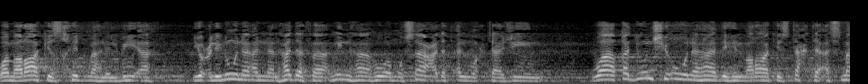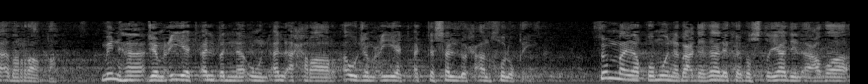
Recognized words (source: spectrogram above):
ومراكز خدمة للبيئة يعلنون أن الهدف منها هو مساعدة المحتاجين وقد ينشئون هذه المراكز تحت أسماء براقة منها جمعية البناؤون الأحرار أو جمعية التسلح الخلقي. ثم يقومون بعد ذلك باصطياد الأعضاء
